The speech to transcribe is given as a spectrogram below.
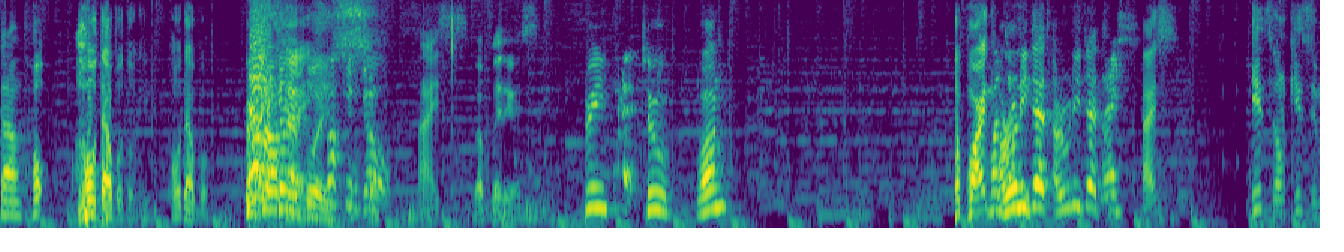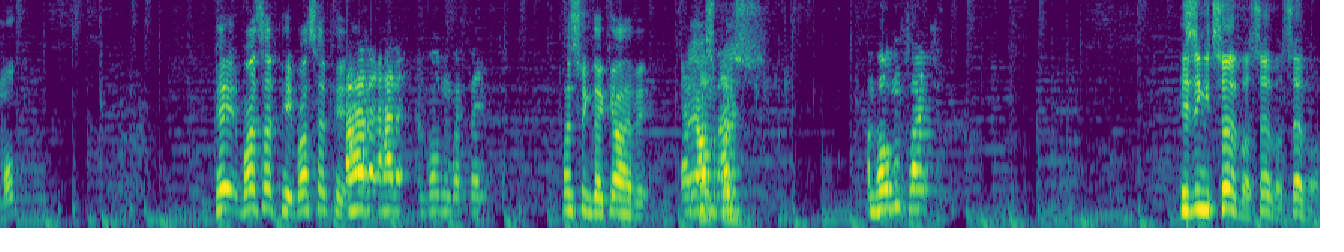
Down. Hold, hold elbow, Doki. Hold elbow. No, Okay, Nice. boys. Fucking go. Nice. Well played, guys. Three, two, one. Top white. One- Aruni dead, Aruni dead. Nice. Nice. Kids on kids smoke. Pit, right side pit, right side pit. I have it, I have it. I'm holding with Ben. Don't swing, Doki, I have it. I'm, Hey, holding back. I'm holding flank. He's in server, server, server.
